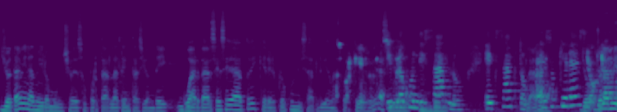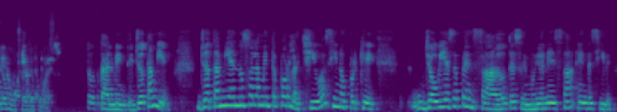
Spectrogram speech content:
yo también admiro mucho de soportar la tentación de guardarse ese dato y querer profundizarlo y demás, porque eso Y profundizarlo, exacto. Eso quiere decir... Yo, yo la admiro mucho a ella por eso. Totalmente, yo también. Yo también, no solamente por la chiva, sino porque yo hubiese pensado, te soy muy honesta, en decir,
